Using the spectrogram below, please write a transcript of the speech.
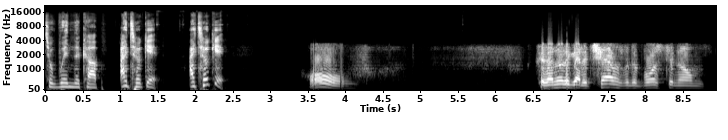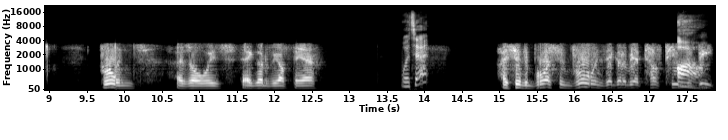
to win the cup. I took it. I took it. Oh. Because I know they got a challenge with the Boston um, Bruins, as always. They're going to be up there. What's that? I said the Boston Bruins, they're going to be a tough team Oh, to beat.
